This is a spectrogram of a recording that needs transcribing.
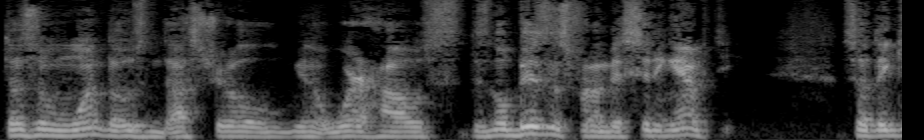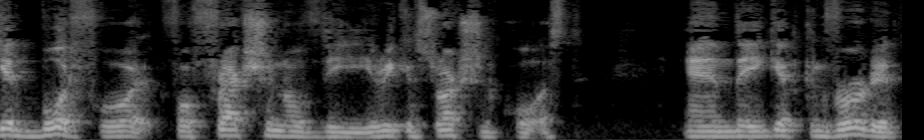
doesn't want those industrial, you know, warehouse. There's no business for them. They're sitting empty, so they get bought for for fraction of the reconstruction cost, and they get converted.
